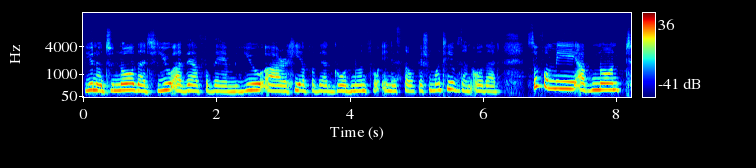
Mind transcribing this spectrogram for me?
You know, to know that you are there for them, you are here for their good, not for any selfish motives and all that. So for me, I've not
